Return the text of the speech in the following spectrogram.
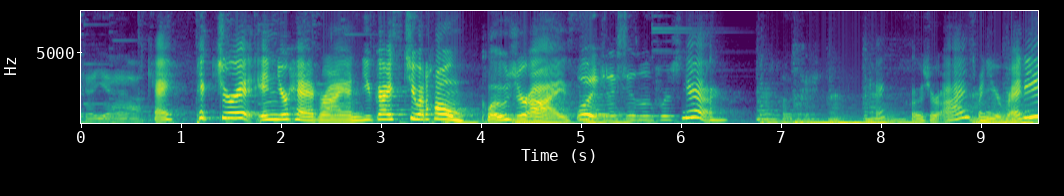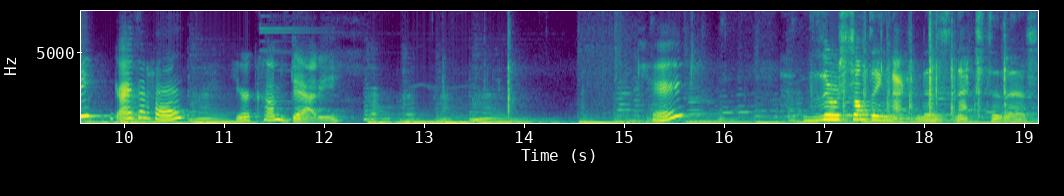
okay, yeah. Okay. Picture it in your head, Ryan. You guys too at home, close your eyes. Wait, can I see something first? Yeah. Okay. Okay. Close your eyes when you're ready. Guys at home, here comes Daddy. Okay. There was something next next to this.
